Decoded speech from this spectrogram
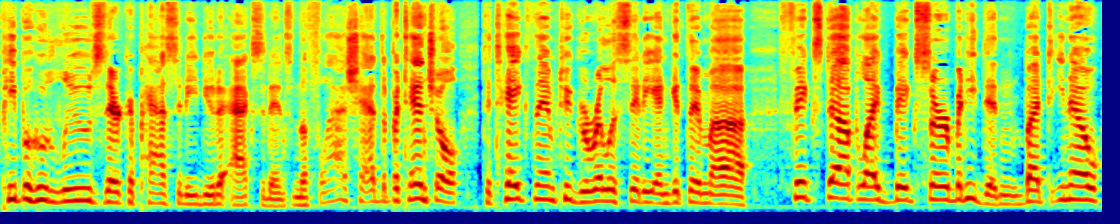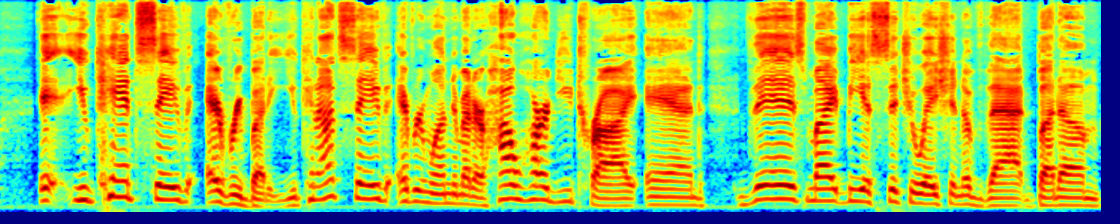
people who lose their capacity due to accidents, and the Flash had the potential to take them to Gorilla City and get them uh, fixed up like Big Sir, but he didn't. But, you know, it, you can't save everybody. You cannot save everyone no matter how hard you try, and this might be a situation of that, but, um,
